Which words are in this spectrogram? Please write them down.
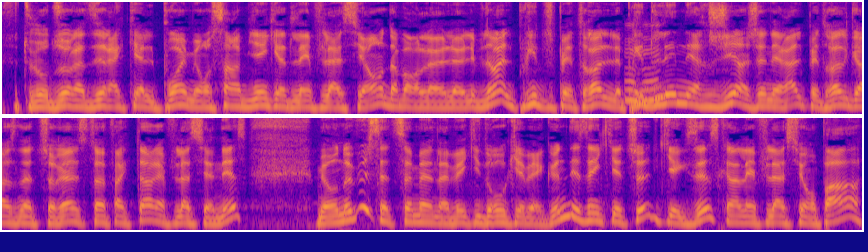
C'est toujours dur à dire à quel point, mais on sent bien qu'il y a de l'inflation. D'abord, le, le- évidemment, le prix du pétrole, le prix de l'énergie en général, pétrole, gaz naturel, c'est un facteur inflationniste. Mais on a vu cette semaine avec Hydro-Québec, une des inquiétudes qui existent quand l'inflation part,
